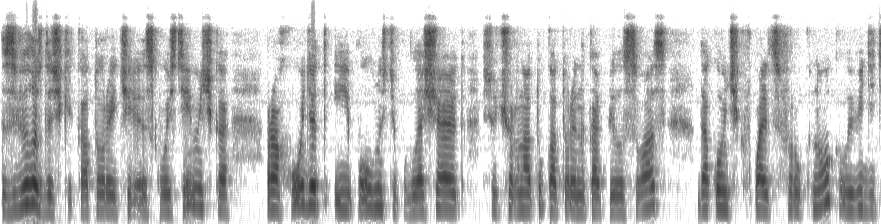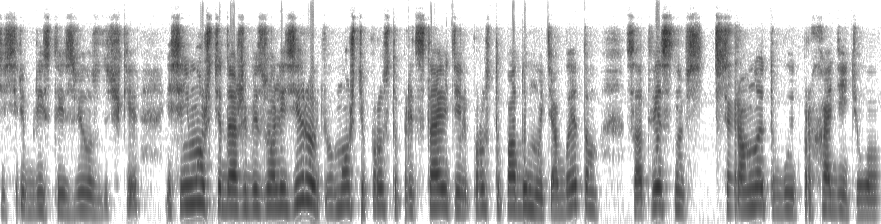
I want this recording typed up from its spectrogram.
звездочки, которые через, сквозь темечко проходят и полностью поглощают всю черноту, которая накопилась в вас, до кончиков пальцев рук, ног. Вы видите серебристые звездочки. Если не можете даже визуализировать, вы можете просто представить или просто подумать об этом. Соответственно, все равно это будет проходить у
